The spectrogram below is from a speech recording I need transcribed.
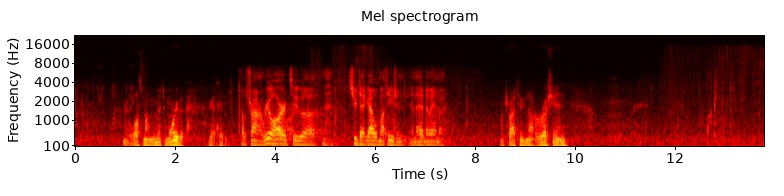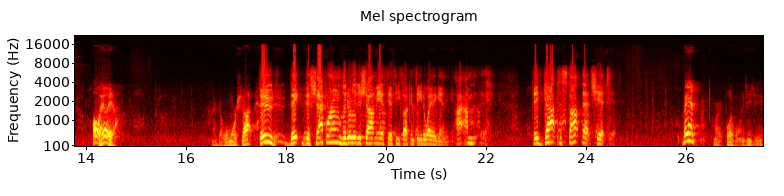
ammo in one All right, place. lost my Memento Mori, but I got heavy. I was trying real hard to uh, shoot that guy with my fusion, and I had no ammo. I'll try to not rush in. Fuck. Oh hell yeah! I got one more shot. Dude, they, the chaperone literally just shot me at 50 fucking feet away again. I, I'm. They've got to stop that shit. Man! All right, plug one. GG.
